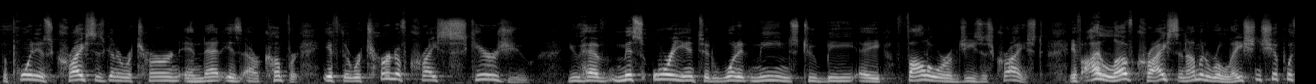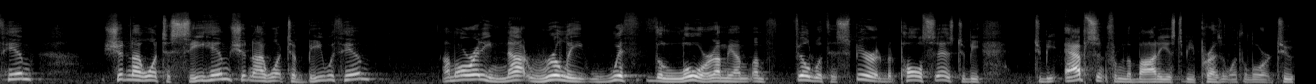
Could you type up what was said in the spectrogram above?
The point is, Christ is going to return, and that is our comfort. If the return of Christ scares you, you have misoriented what it means to be a follower of Jesus Christ. If I love Christ and I'm in a relationship with Him, shouldn't I want to see Him? Shouldn't I want to be with Him? I'm already not really with the Lord. I mean, I'm, I'm filled with His Spirit, but Paul says to be to be absent from the body is to be present with the Lord. To,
